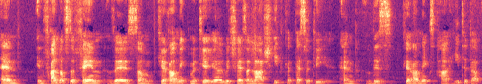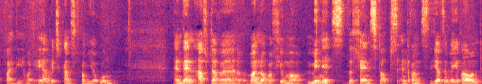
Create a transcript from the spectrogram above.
And in front of the fan there is some ceramic material which has a large heat capacity. And these ceramics are heated up by the hot air which comes from your room. And then after uh, one or a few more minutes the fan stops and runs the other way around.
